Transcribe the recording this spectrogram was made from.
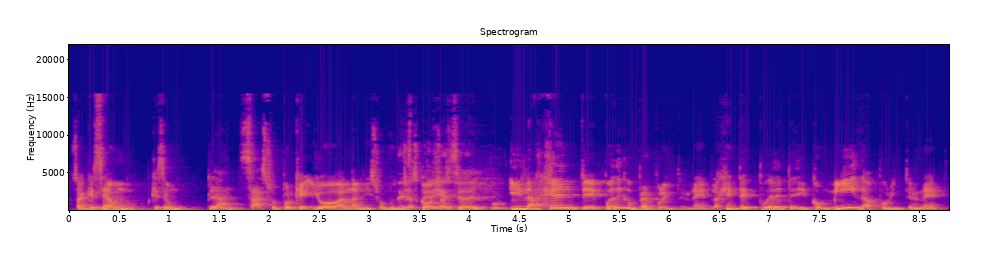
O sea, que sea un, que sea un planzazo, porque yo analizo Una muchas cosas. del puto. Y la gente puede comprar por internet, la gente puede pedir comida por internet.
